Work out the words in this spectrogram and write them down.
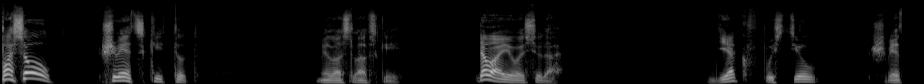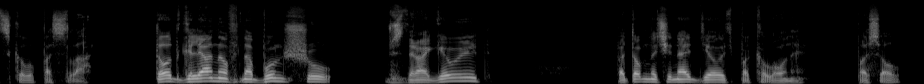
Посол шведский тут. Милославский. Давай его сюда. Дьяк впустил шведского посла. Тот, глянув на Буншу, вздрагивает, потом начинает делать поклоны. Посол.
